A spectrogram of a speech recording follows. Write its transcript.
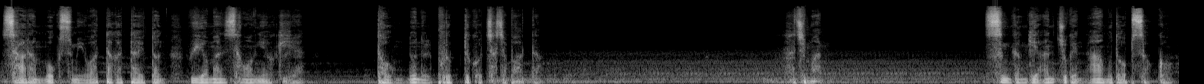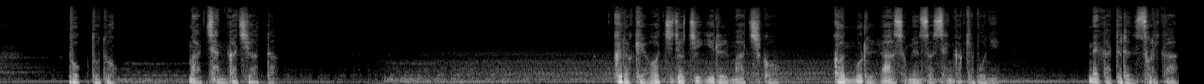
사람 목숨이 왔다 갔다 했던 위험한 상황이었기에 더욱 눈을 부릅뜨고 찾아보았다. 하지만 승강기 안쪽엔 아무도 없었고 복도도 마찬가지였다. 그렇게 어찌저찌 일을 마치고 건물을 나서면서 생각해보니 내가 들은 소리가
